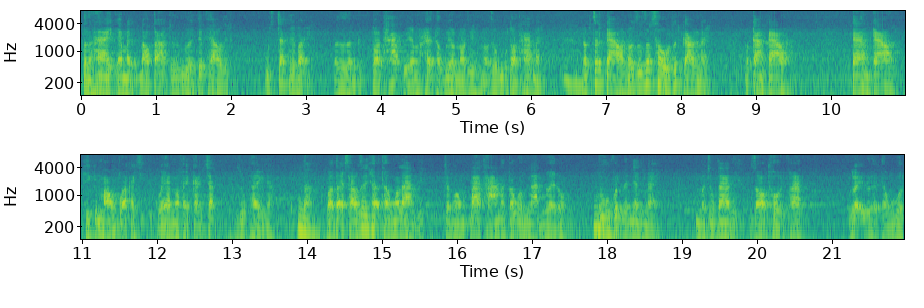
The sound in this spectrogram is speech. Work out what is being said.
Tầng 2 em lại đào tạo cho những người tiếp theo gì cũng chắc như vậy. Và dần dần cái tòa tháp của em hệ thống của em nó gì? Nó giống cái tòa tháp này. Nó rất cao nó rất rất sâu rất cao như này. Nó càng cao càng cao thì cái móng của anh chị của em nó phải càng chắc giúp thầy nhá. Vâng. và tại sao cái hệ thống nó làm gì trong vòng 3 tháng là có khoảng ngàn người đâu Ừ. vu vất lên nhanh như này. Nhưng mà chúng ta thì gió thổi phát gãy được hệ thống luôn.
